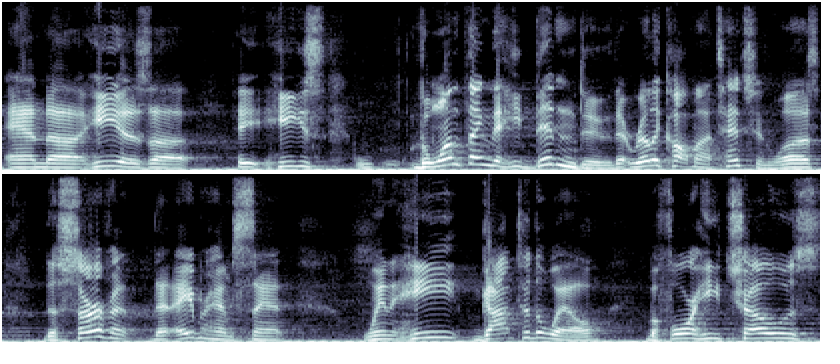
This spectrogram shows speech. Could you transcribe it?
and uh, he is. Uh, he, he's the one thing that he didn't do that really caught my attention was the servant that Abraham sent when he got to the well before he chose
